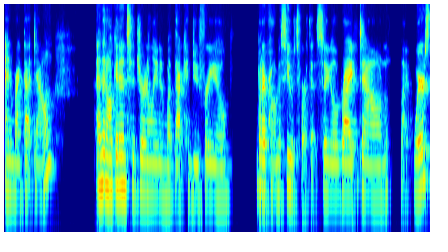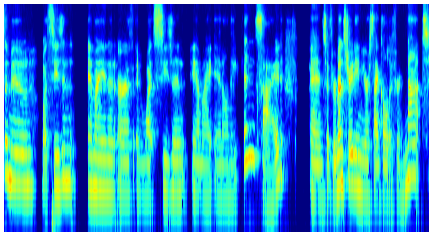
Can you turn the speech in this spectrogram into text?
And write that down. And then I'll get into journaling and what that can do for you. But I promise you it's worth it. So you'll write down like, where's the moon? What season am I in on Earth? And what season am I in on the inside? And so if you're menstruating, your cycle. If you're not,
